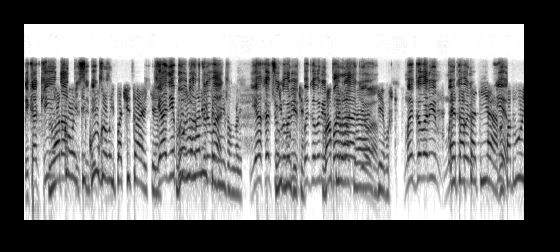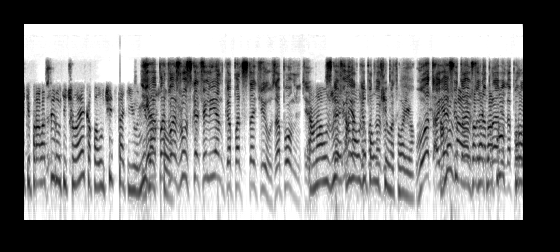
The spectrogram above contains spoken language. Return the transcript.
И какие Ну надписи? откройте Google и почитайте. Я не Вы буду или открывать. не? Я хочу Не говорить, будете. мы говорим Вам по радио. девушки. Мы говорим, мы Это говорим. статья. Вы Нет, подводите, провоцируете человека получить статью. Ни я подвожу Скочеленко под статью, запомните. Она уже, она уже получила под- свое. Вот, а, А я можно считаю, что она правильно про получила.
